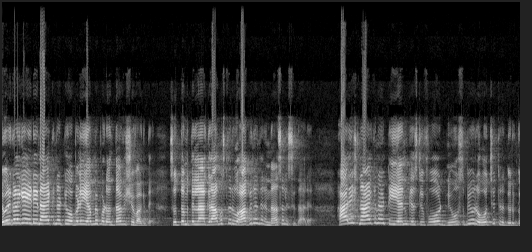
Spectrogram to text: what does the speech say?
ಇವರುಗಳಿಗೆ ಇಡೀ ನಾಯಕನಹಟ್ಟಿ ಹೋಬಳಿ ಹೆಮ್ಮೆ ಪಡುವಂತಹ ವಿಷಯವಾಗಿದೆ. ಸುತ್ತಮುತ್ತಲಿನ ಗ್ರಾಮಸ್ಥರು ಅಭಿನಂದನೆಯನ್ನು ಸಲ್ಲಿಸಿದ್ದಾರೆ. ಹರೀಶ್ ನಾಯಕನಹಟ್ಟಿ ಎನ್ ಕೆಸ್ಟಿ ಫೋರ್ಡ್ ನ್ಯೂಸ್ ಬ್ಯೂರೋ ಚಿತ್ರದುರ್ಗ.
